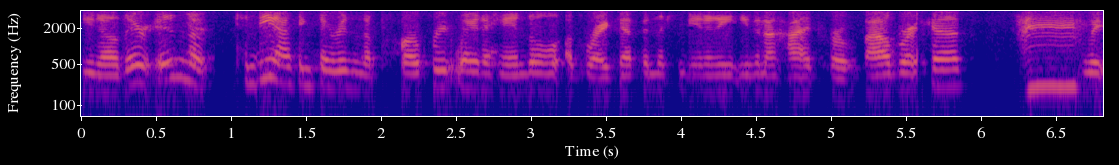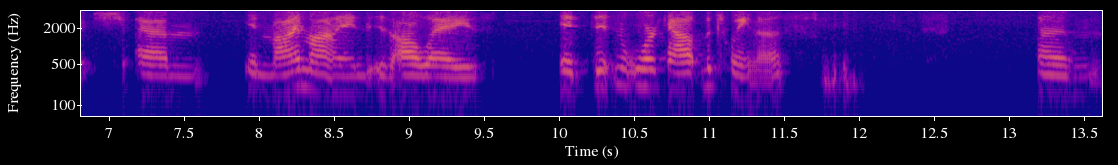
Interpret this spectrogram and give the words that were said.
You know, there isn't a to me I think there is an appropriate way to handle a breakup in the community, even a high profile breakup, which um in my mind is always it didn't work out between us. Um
